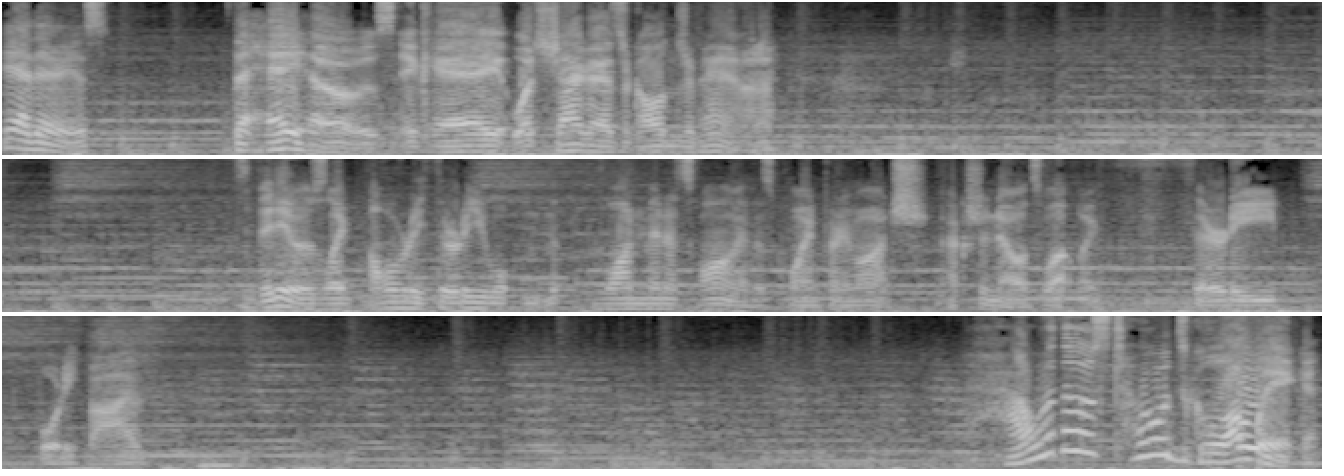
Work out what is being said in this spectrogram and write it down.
Yeah, there he is. The Hey-Ho's, aka what Shy Guys are called in Japan. This video is like already 31 minutes long at this point, pretty much. Actually, no, it's what, like 30, 45? How are those toads glowing? I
